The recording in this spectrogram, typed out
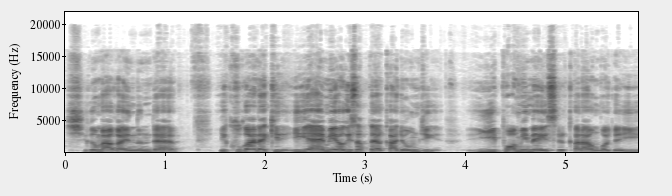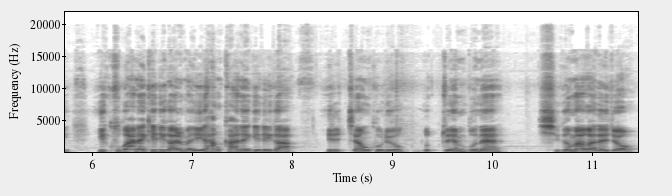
시그마가 있는데 이 구간의 길 이게 m이 여기서부터 여기까지 움직이 이 범위 내에 있을 거라는 거죠. 이, 이 구간의 길이가 얼마? 이 한 칸의 길이가 1.96 루트 n분의 시그마가 되죠.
